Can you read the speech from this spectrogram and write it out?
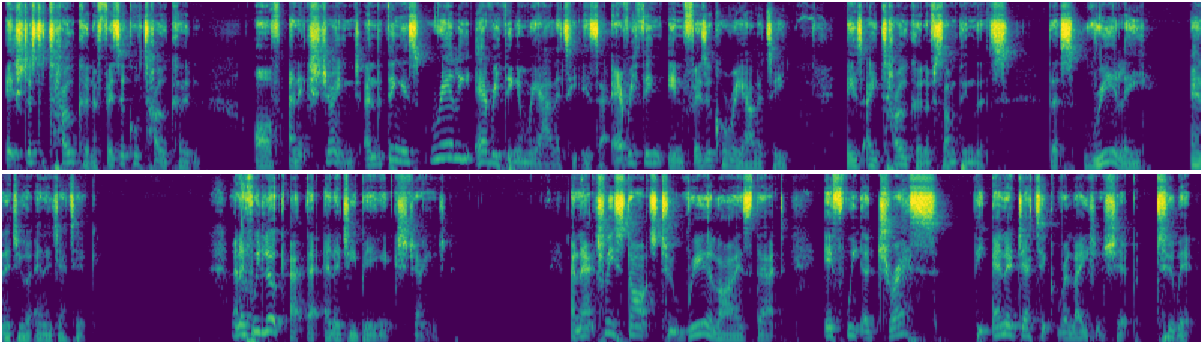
It's just a token, a physical token of an exchange. And the thing is, really, everything in reality is that. Everything in physical reality is a token of something that's that's really energy or energetic. And if we look at that energy being exchanged and actually starts to realize that if we address the energetic relationship to it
